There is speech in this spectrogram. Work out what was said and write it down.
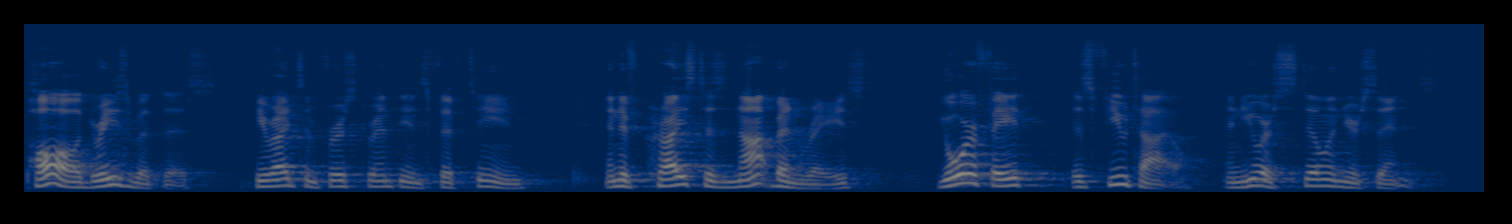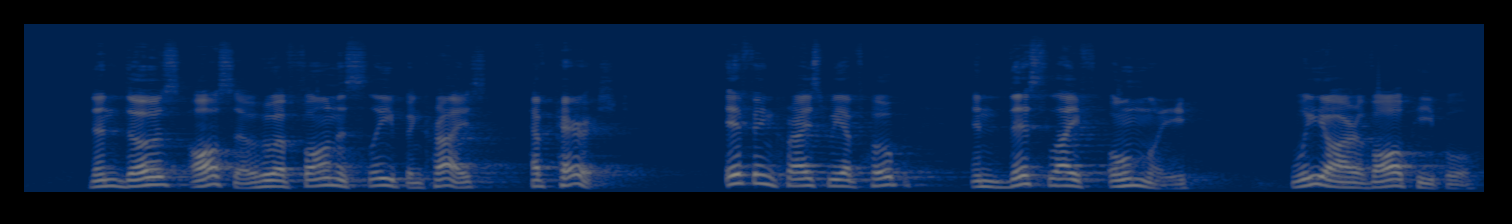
Paul agrees with this. He writes in 1 Corinthians 15 And if Christ has not been raised, your faith is futile, and you are still in your sins. Then those also who have fallen asleep in Christ have perished. If in Christ we have hope in this life only, we are of all people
